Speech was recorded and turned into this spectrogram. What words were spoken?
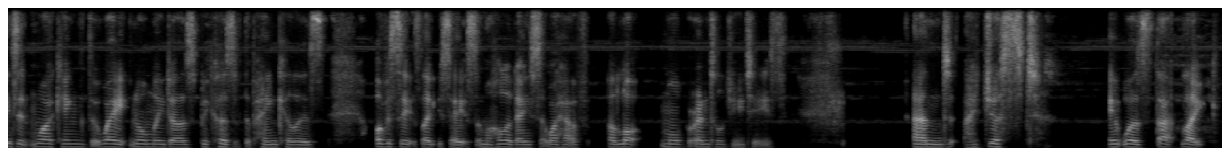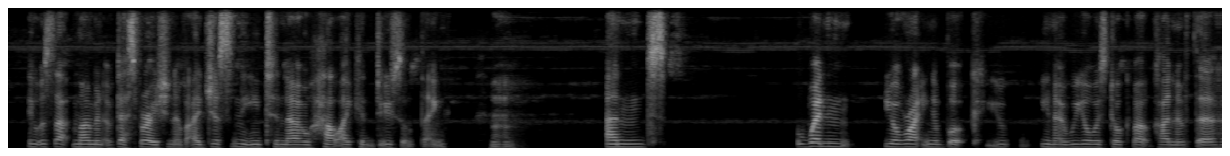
isn't working the way it normally does because of the painkillers. Obviously it's like you say it's summer holiday so I have a lot more parental duties. And I just it was that like it was that moment of desperation of I just need to know how I can do something. Mhm. and when you're writing a book you you know we always talk about kind of the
